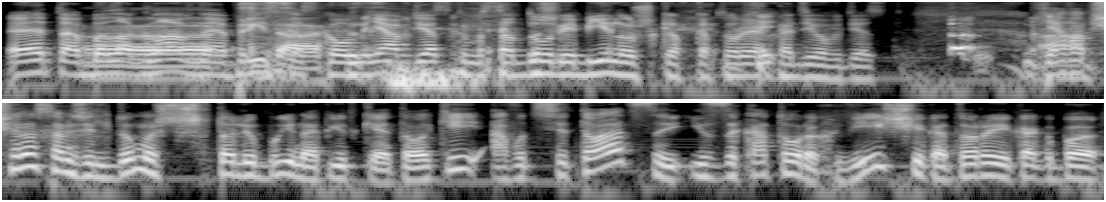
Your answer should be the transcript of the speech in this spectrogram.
это была а, главная присказка у меня в детском саду рябинушка, в которой я ходил в детстве. Я а. вообще на самом деле думаю, что любые напитки это окей, а вот ситуации, из-за которых вещи, которые как бы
